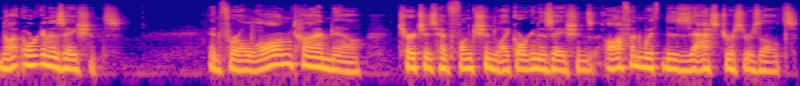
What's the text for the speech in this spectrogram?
not organizations. And for a long time now, churches have functioned like organizations, often with disastrous results.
